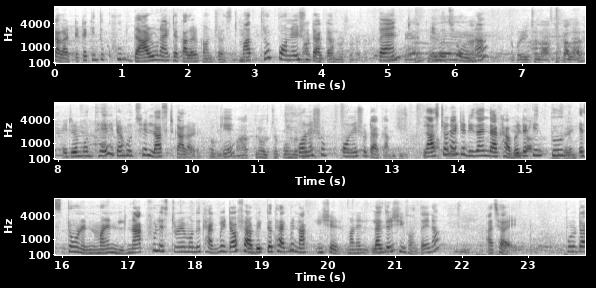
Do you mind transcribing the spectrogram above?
কালারটা এটা কিন্তু খুব দারুণ একটা কালার কন্ট্রাস্ট মাত্র পনেরোশো টাকা। 1500 টাকা। প্যান্ট এই হচ্ছে ওড়না। তারপরে হচ্ছে লাস্ট কালার এটার মধ্যে এটা হচ্ছে লাস্ট কালার ওকে মাত্র হচ্ছে পনেরোশো পনেরোশো পনেরোশো টাকা। লাস্ট ওয়ান একটা ডিজাইন দেখাবো এটা কিন্তু। স্টোনের মানে নাকফুল স্টোনের মধ্যে থাকবে এটাও ফ্যাব্রিকটা থাকবে নাক ইসের মানে লাক্সারি শিফন তাই না? আচ্ছা পুরোটা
